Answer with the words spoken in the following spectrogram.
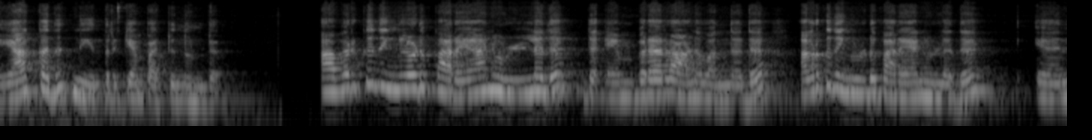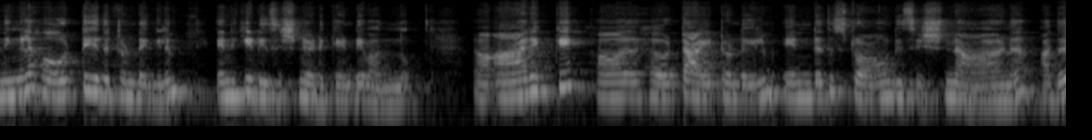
അയാൾക്കത് നിയന്ത്രിക്കാൻ പറ്റുന്നുണ്ട്. അവർക്ക് നിങ്ങളോട് പറയാനുള്ളത് ദ എംബ്രർ ആണ് വന്നത്. അവർക്ക് നിങ്ങളോട് പറയാനുള്ളത് നിങ്ങളെ ഹേർട്ട് ചെയ്തിട്ടുണ്ടെങ്കിലും എനിക്ക് ഡിസിഷൻ എടുക്കേണ്ടി വന്നു. ആരൊക്കെ ഹേർട്ട് ആയിട്ടുണ്ടെങ്കിലും എന്റെത് സ്ട്രോങ് ഡിസിഷനാണ് അത്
